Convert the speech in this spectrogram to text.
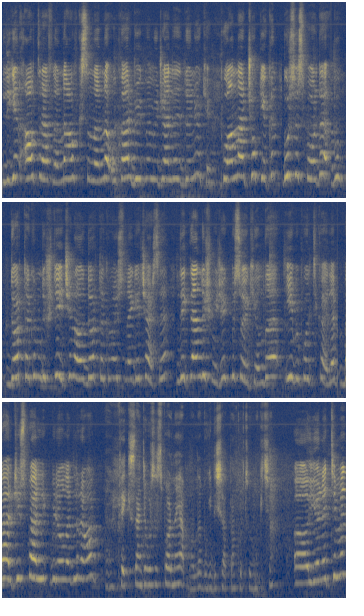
ligin alt taraflarında, alt kısımlarında o kadar büyük bir mücadele dönüyor ki puanlar çok yakın. Bursa Spor'da bu dört takım düştüğü için o dört takımın üstüne geçerse ligden düşmeyecek. Bir sonraki yılda iyi bir politikayla belki Süper bile olabilir ama Peki sence Bursa Spor ne yapmalı bu gidişattan kurtulmak için? Ee, yönetimin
